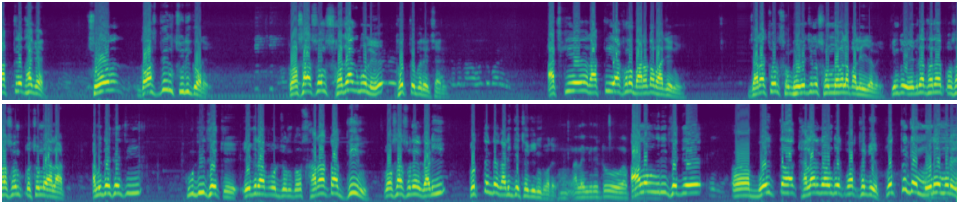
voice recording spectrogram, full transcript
রাত্রে থাকেন চোর দশ দিন চুরি করে। প্রশাসন সজাগ বলে ধরতে পেরেছেন। আজকে রাত্রি এখনও বারোটা বাজেনি। যারা চোর ভেবেছিল সন্ধ্যাবেলা পালিয়ে যাবে কিন্তু এগরা থানার প্রশাসন প্রচণ্ড অ্যালার্ট। আমি দেখেছি কুদি থেকে এগরা পর্যন্ত সারাটা দিন প্রশাসনের গাড়ি প্রত্যেকটা গাড়িকে চেকিং করে। আলমগিরি টু আলমগিরি থেকে বৈতা খেলার গ্রাউন্ডের পর থেকে প্রত্যেকটা মোড়ে মোড়ে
